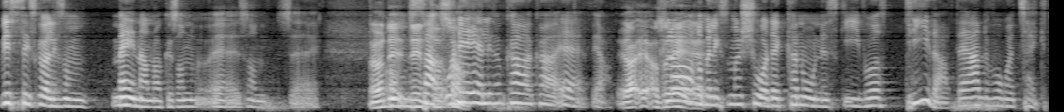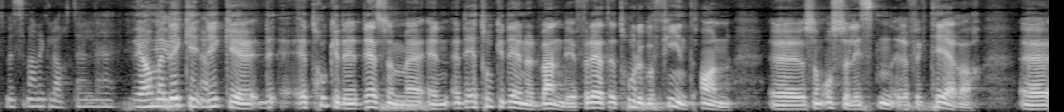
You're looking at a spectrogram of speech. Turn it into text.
Hvis jeg skal liksom mene noe sånn, sånn eh, ja, det, det. Og det er liksom hva, hva er ja. ja altså, Klarer vi liksom å se det kanoniske i vår tid? da? Det hadde vært kjekt hvis vi hadde klart det. Eller, ja, men det er ikke, det er ikke det, Jeg tror ikke det er det som er en, Jeg tror ikke det er nødvendig. For jeg tror det går fint an, uh, som også listen reflekterer uh,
